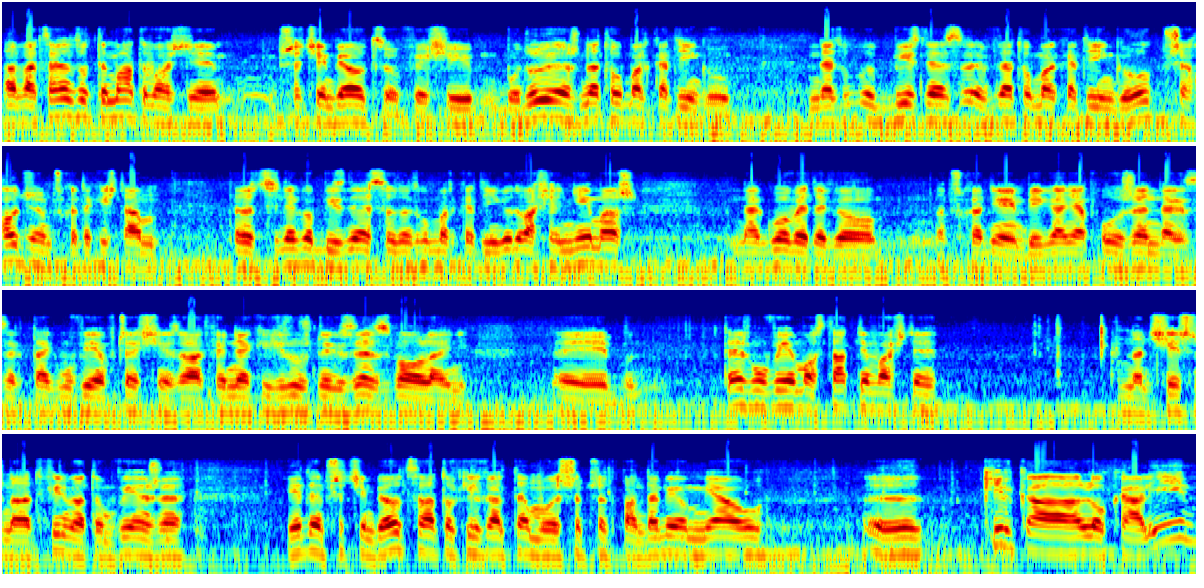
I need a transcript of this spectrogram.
A wracając do tematu właśnie przedsiębiorców. Jeśli budujesz network marketingu, net, biznes w network marketingu, przechodzisz na przykład jakiegoś tam tradycyjnego biznesu w network marketingu, to właśnie nie masz na głowie tego, na przykład, nie wiem, biegania po urzędach, tak jak mówiłem wcześniej, załatwiania jakichś różnych zezwoleń. E, też mówiłem ostatnio właśnie na dzisiejszy nawet film, o tym mówiłem, że jeden przedsiębiorca, to kilka lat temu, jeszcze przed pandemią, miał y, kilka lokali.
